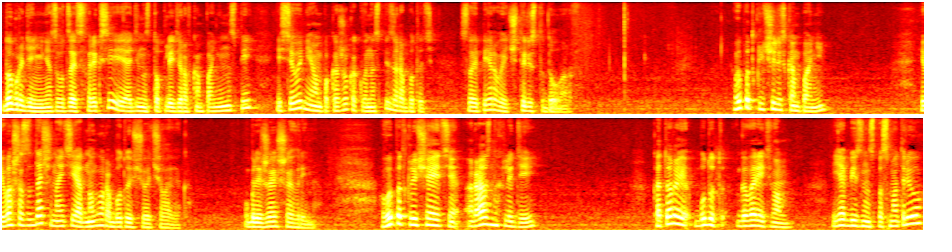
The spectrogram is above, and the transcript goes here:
Добрый день, меня зовут Зайцев Алексей, я один из топ-лидеров компании NSP, и сегодня я вам покажу, как в NSP заработать свои первые 400 долларов. Вы подключились к компании, и ваша задача найти одного работающего человека в ближайшее время. Вы подключаете разных людей, которые будут говорить вам, я бизнес посмотрю,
